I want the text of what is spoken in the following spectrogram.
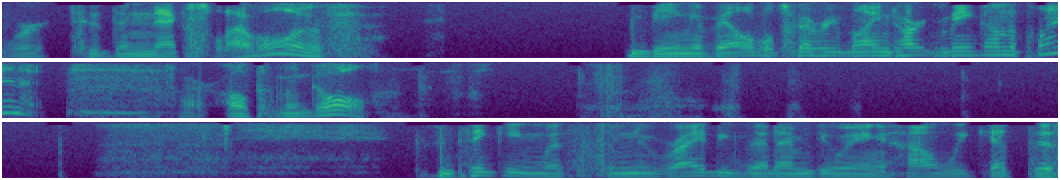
work to the next level of being available to every mind, heart, and being on the planet, our ultimate goal. I'm thinking with some new writing that I'm doing how we get this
